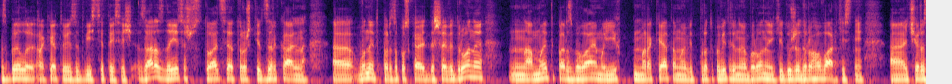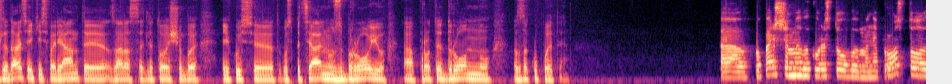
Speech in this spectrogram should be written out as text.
збили ракетою за 200 тисяч. Зараз здається, що ситуація трошки дзеркальна. Вони тепер запускають дешеві дрони, а ми тепер збиваємо їх м, ракетами від протиповітряної оборони, які дуже дороговартісні. Е, Чи розглядаються якісь варіанти зараз для того, щоб якусь е, таку спеціальну зброю е, протидронну закупити? Е, По-перше, ми використовуємо не просто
